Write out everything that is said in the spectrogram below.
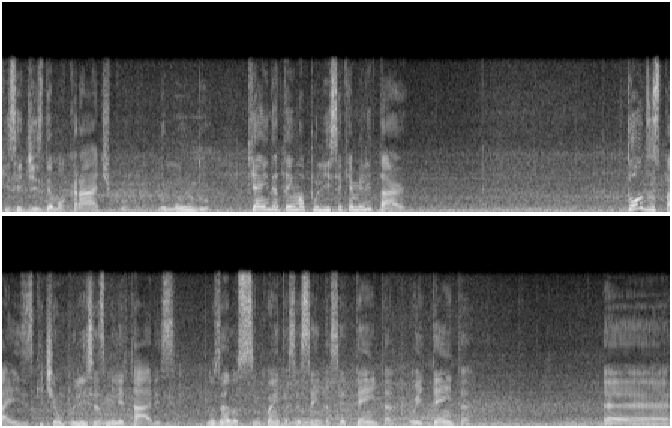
que se diz democrático no mundo que ainda tem uma polícia que é militar. Todos os países que tinham polícias militares nos anos 50, 60, 70, 80, é,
